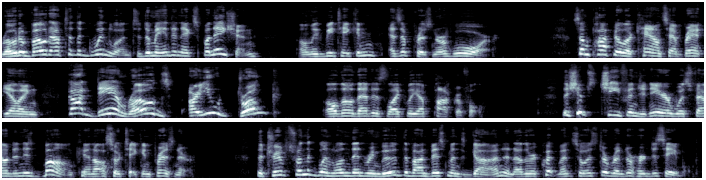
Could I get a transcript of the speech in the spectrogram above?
rowed a boat out to the Gwendolen to demand an explanation, only to be taken as a prisoner of war. Some popular accounts have Brandt yelling, God damn, Rhodes, are you drunk? Although that is likely apocryphal. The ship's chief engineer was found in his bunk and also taken prisoner. The troops from the Gwendolen then removed the von Wissmann's gun and other equipment so as to render her disabled.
